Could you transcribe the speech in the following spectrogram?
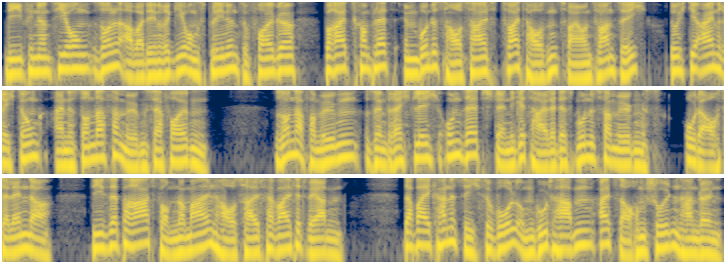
Die Finanzierung soll aber den Regierungsplänen zufolge bereits komplett im Bundeshaushalt 2022 durch die Einrichtung eines Sondervermögens erfolgen. Sondervermögen sind rechtlich unselbstständige Teile des Bundesvermögens oder auch der Länder, die separat vom normalen Haushalt verwaltet werden. Dabei kann es sich sowohl um Guthaben als auch um Schulden handeln.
